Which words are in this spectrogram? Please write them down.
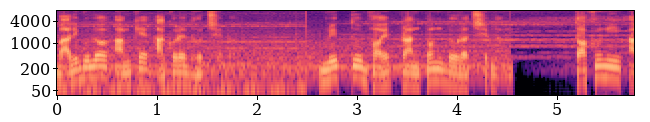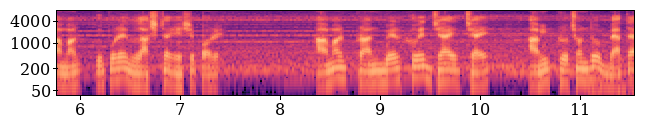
বালিগুলো আমকে আকরে ধরছিল। মৃত্যু ভয়ে প্রাণপণ দৌড়াচ্ছিলাম। তখনই আমার উপরে লাশটা এসে পড়ে। আমার প্রাণ বের হয়ে যায় যায়। আমি প্রচণ্ড ব্যথা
